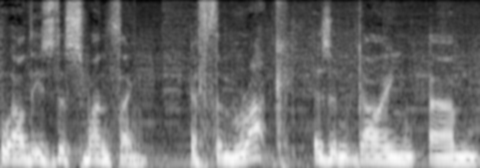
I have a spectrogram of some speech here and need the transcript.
Well, there's this one thing. If the ruck isn't going um,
